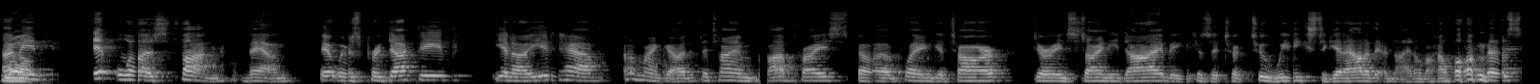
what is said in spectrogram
Well, I mean, it was fun then. It was productive. You know, you'd have oh my god at the time Bob Price uh, playing guitar during Sine Die because it took two weeks to get out of there. And I don't know how long that's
